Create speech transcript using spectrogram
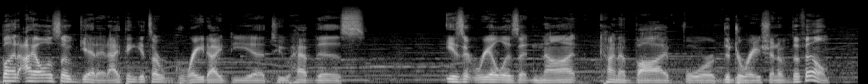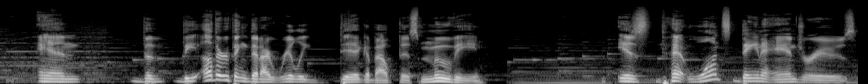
But I also get it. I think it's a great idea to have this is it real, is it not kind of vibe for the duration of the film. And the the other thing that I really dig about this movie is that once Dana Andrews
